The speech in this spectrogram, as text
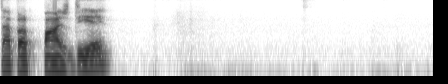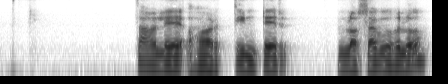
তারপর পাঁচ দিয়ে। তাহলে হর তিনটের লসাগু হলো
